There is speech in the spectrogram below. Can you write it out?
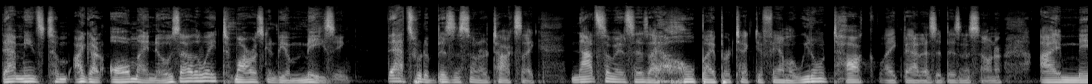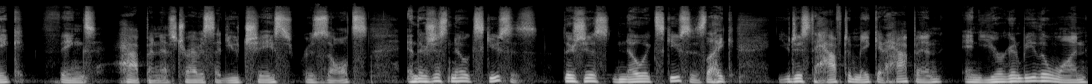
That means to, I got all my nose out of the way. Tomorrow's going to be amazing. That's what a business owner talks like, not somebody that says, I hope I protect a family. We don't talk like that as a business owner. I make things happen. As Travis said, you chase results, and there's just no excuses. There's just no excuses. Like you just have to make it happen, and you're going to be the one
